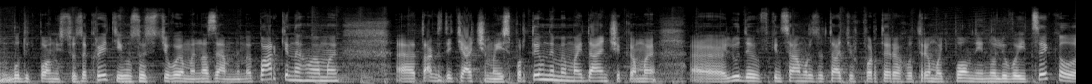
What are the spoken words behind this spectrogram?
будуть повністю закриті з гостьовими наземними паркінгами, е, так з дитячими і спортивними майданчиками. Е, Люди в кінцевому результаті в квартирах отримують повний нульовий цикл.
